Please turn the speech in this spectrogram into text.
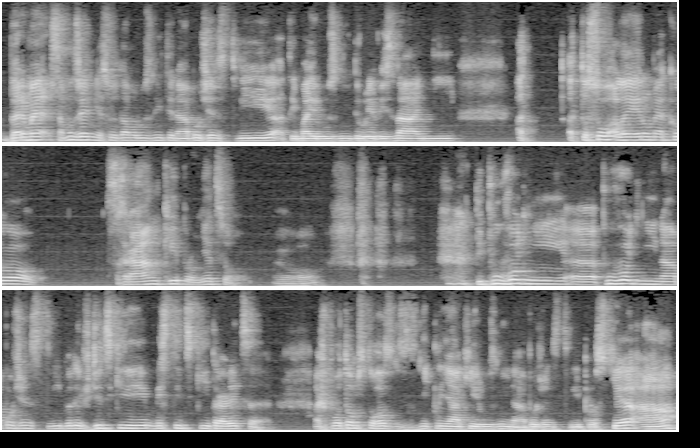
berme, samozřejmě jsou tam různý ty náboženství a ty mají různý druhy vyznání a, a to jsou ale jenom jako schránky pro něco. Jo. Ty původní, eh, původní náboženství byly vždycky mystické tradice až potom z toho vznikly nějaké různé náboženství prostě a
